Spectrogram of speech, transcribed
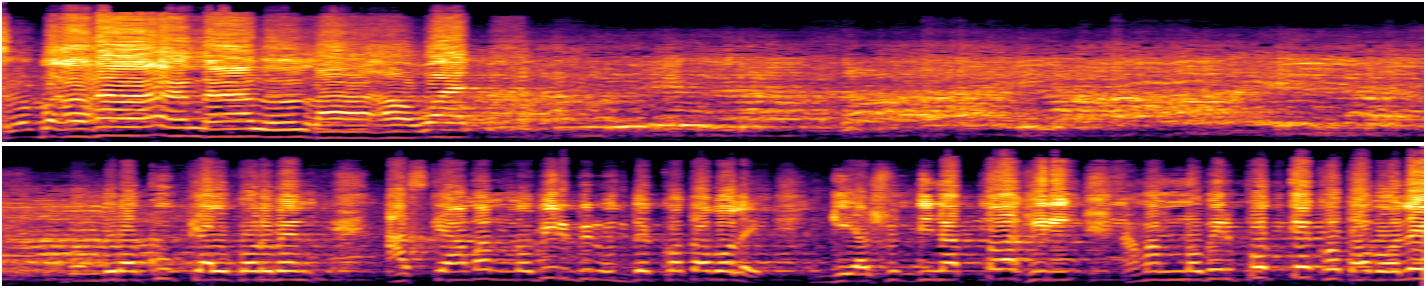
সুবহানাল্লাহ। বন্ধুরা খুব খেয়াল করবেন আজকে আমার নবীর বিরুদ্ধে কথা বলে গিয়াসুদ্দিন আত্মাহিরি আমার নবীর পক্ষে কথা বলে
